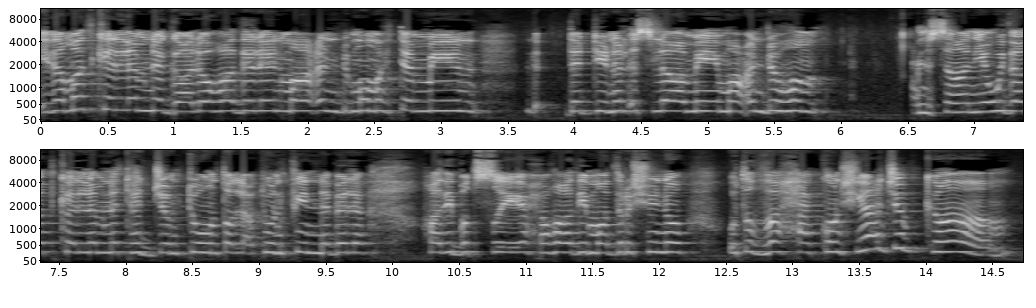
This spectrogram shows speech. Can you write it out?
إذا ما تكلمنا قالوا هذا لين ما عند مو مهتمين الدين الإسلامي ما عندهم إنسانية وإذا تكلمنا تهجمتون طلعتون فينا بلا هذه بتصيح وهذه ما أدري شنو وتضحكون شو يعجبكم؟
